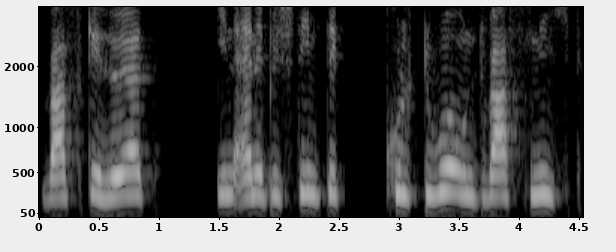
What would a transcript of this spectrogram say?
was gehört in eine bestimmte Kultur und was nicht.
